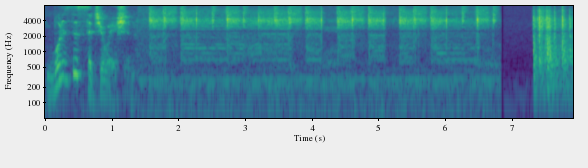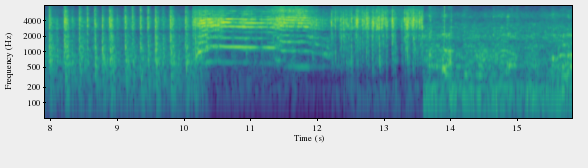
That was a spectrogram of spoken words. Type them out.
what is this situation?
